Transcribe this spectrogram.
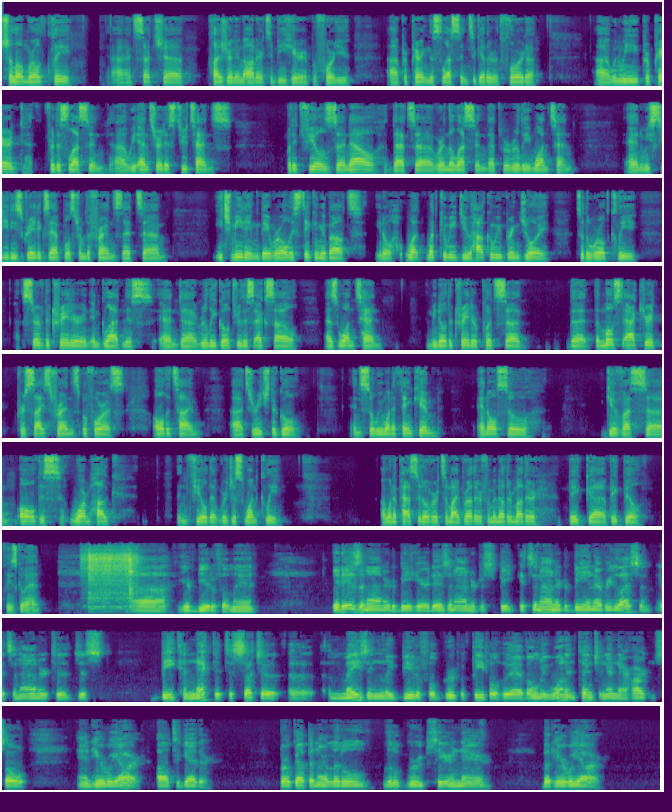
Shalom, World Kli. Uh, it's such a pleasure and an honor to be here before you, uh, preparing this lesson together with Florida. Uh, when we prepared for this lesson, uh, we entered as two tens, but it feels uh, now that uh, we're in the lesson that we're really one ten, and we see these great examples from the friends that um, each meeting they were always thinking about, you know, what what can we do? How can we bring joy to the world Kli? Serve the Creator in, in gladness and uh, really go through this exile as 110. And we know the Creator puts uh, the the most accurate, precise friends before us all the time uh, to reach the goal. And so we want to thank Him and also give us um, all this warm hug and feel that we're just one Kli. I want to pass it over to my brother from another mother, Big uh, Big Bill. Please go ahead. Ah, you're beautiful, man. It is an honor to be here. It is an honor to speak. It's an honor to be in every lesson. It's an honor to just be connected to such a, a amazingly beautiful group of people who have only one intention in their heart and soul. And here we are all together. Broke up in our little little groups here and there, but here we are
